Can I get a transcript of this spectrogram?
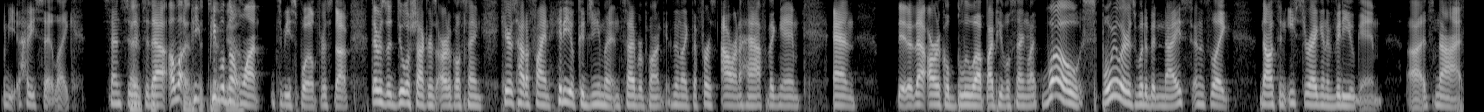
what do you, how do you say like sensitive to that. A lot of pe- sensitive, people don't want to be spoiled for stuff. There was a DualShockers article saying, "Here's how to find Hideo Kojima in Cyberpunk." It's in like the first hour and a half of the game, and that article blew up by people saying like, "Whoa, spoilers would have been nice," and it's like, no, it's an Easter egg in a video game. Uh, it's not.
